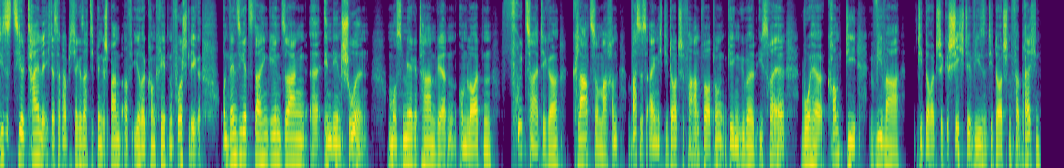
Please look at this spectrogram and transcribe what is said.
dieses Ziel teile ich. Deshalb habe ich ja gesagt, ich bin gespannt auf Ihre konkreten Vorschläge. Und wenn Sie jetzt dahingehend sagen, äh, in den Schulen muss mehr getan werden, um Leuten frühzeitiger klar zu machen, was ist eigentlich die deutsche Verantwortung gegenüber Israel, woher kommt die, wie war die deutsche Geschichte, wie sind die deutschen Verbrechen,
